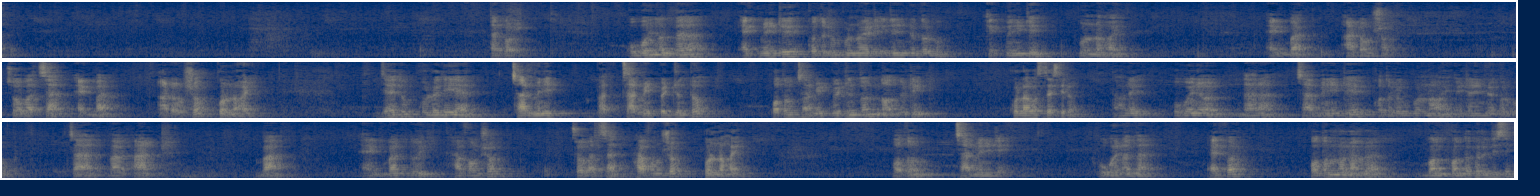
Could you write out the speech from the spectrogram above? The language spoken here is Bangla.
তারপর উভয় নল দ্বারা এক মিনিটে কতটুকু পূর্ণ হয় এটা নির্ণয় করব। এক মিনিটে পূর্ণ হয় এক ভাগ আট অংশ। চৌবাচ্চার এক ভাগ আট অংশ পূর্ণ হয়। যেহেতু খুলে দিয়ে চার মিনিট বা- চার মিনিট পর্যন্ত, প্রথম চার মিনিট পর্যন্ত নল দুটি খোলা অবস্থায় ছিল, তাহলে উভয় নল দ্বারা চার মিনিটে কতটুকু পূর্ণ হয় এটা নির্ণয় করব। চার ভাগ আট বা এক ভাগ দুই, হাফ অংশ চৌবাচ্চার হাফ অংশ পূর্ণ হয়। প্রথম চার মিনিটে উভয় দ্বারা এরপর প্রথম নল আমরা বন্ধ বন্ধ করে দিছি।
